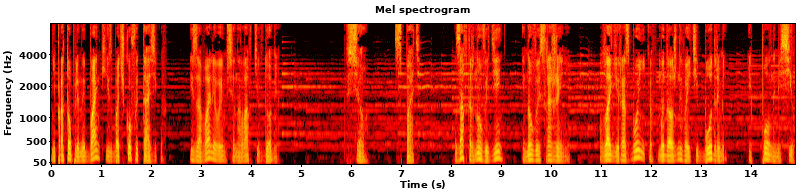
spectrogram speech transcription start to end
непротопленной баньке из бачков и тазиков и заваливаемся на лавке в доме. Все, спать. Завтра новый день и новые сражения. В лагерь разбойников мы должны войти бодрыми и полными сил.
